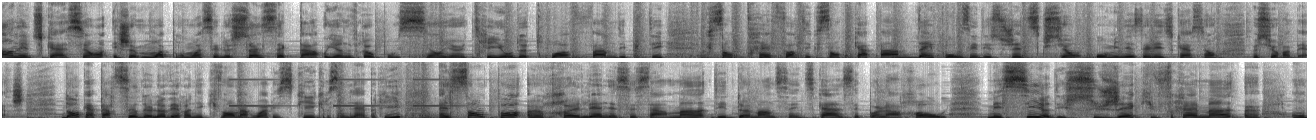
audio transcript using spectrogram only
en éducation, et je, moi, pour moi, c'est le seul secteur où il y a une vraie opposition. Il y a un trio de trois femmes députées qui sont très fortes et qui sont capables d'imposer des sujets de discussion au ministre de l'Éducation, M. Roberge. Donc, à partir de là, Véronique Yvon, Marois Risky, Christine Labrie, elles sont pas un relais nécessairement des demandes syndicales. C'est pas leur rôle. Mais s'il y a des sujets qui vraiment euh, ont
